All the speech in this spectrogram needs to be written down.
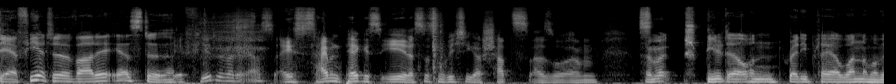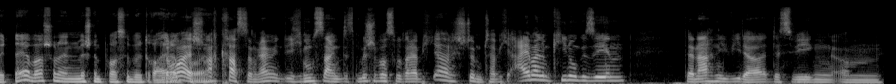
Der, vierte war der erste. Der vierte war der erste. Ey, Simon Peck ist eh, das ist ein richtiger Schatz. Also, ähm, man, Spielt er auch in Ready Player One nochmal mit? Ne, er war schon in Mission Impossible 3 dabei. Schon, ach krass, dann kann ich, ich muss sagen, das Mission Impossible 3 habe ich, ja, stimmt, habe ich einmal im Kino gesehen. danach nie wieder. Deswegen, ähm,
